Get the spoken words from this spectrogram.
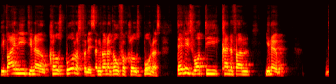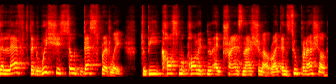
if i need you know closed borders for this i'm going to go for closed borders that is what the kind of um you know the left that wishes so desperately to be cosmopolitan and transnational, right, and supranational,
